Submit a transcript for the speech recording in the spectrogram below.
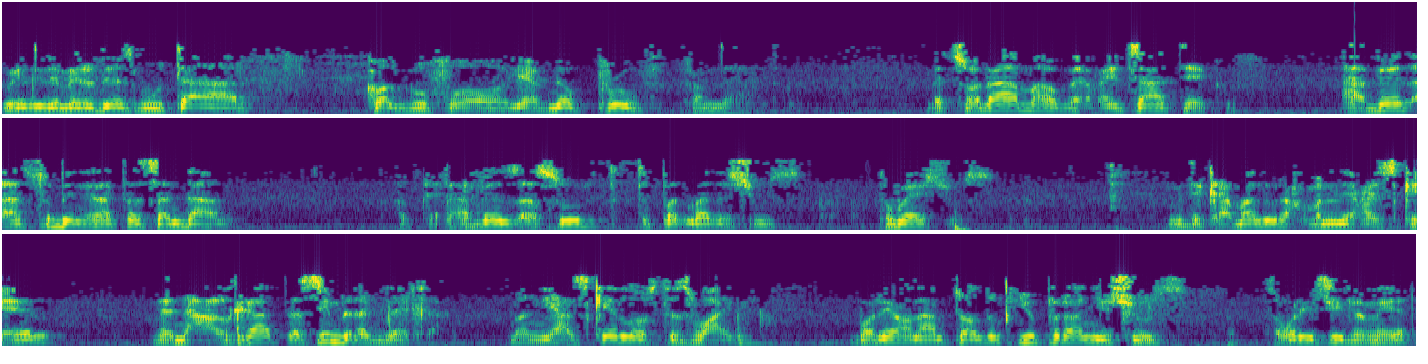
really the Menudeh is Mutar, Kol Gufo. You have no proof from that. בצורה מה הוא ברחיצה תיקו. אבל אסור בנעילת הסנדל. Okay, אבל זה אסור to put leather shoes, to wear shoes. ודקאמרנו רחמנא ליחזקאל, ונעלך תשים ברגליך. When Yahzkel lost his wife, Borei Olam told him, you put on your shoes. So what do you see from here?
